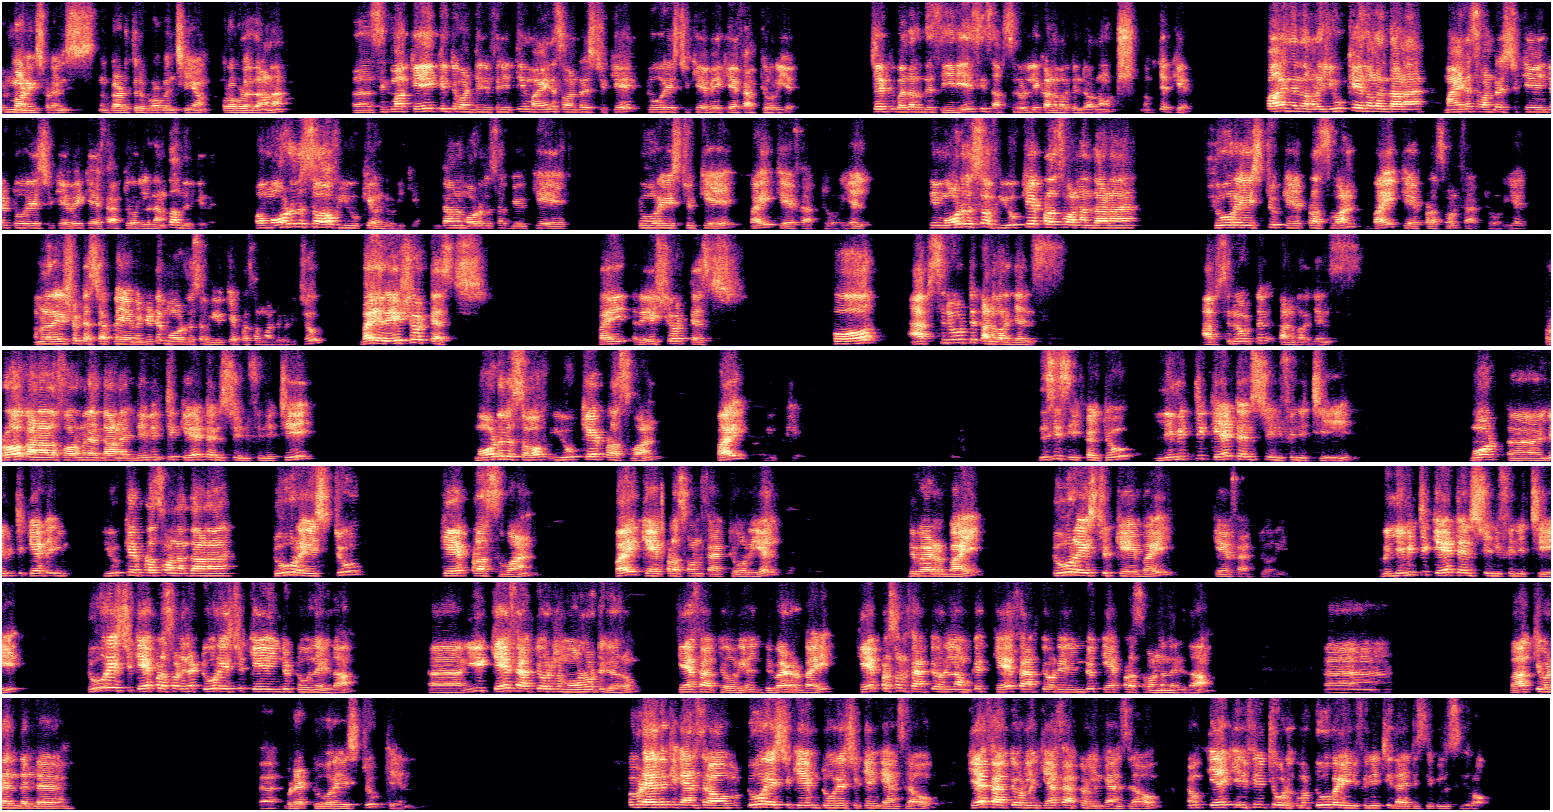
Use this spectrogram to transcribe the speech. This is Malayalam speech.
ഗുഡ് മോർണിംഗ് സ്റ്റുഡൻസ് നമുക്ക് അടുത്തൊരു പ്രോബ്ലം ചെയ്യാം. പ്രോബ്ലം ഇതാണ്. Sigma K equal to one to infinity minus one raise to K two raise to K by K factorial check whether the series is absolutely convergent or not നമുക്ക് ചെക്ക് ചെയ്യാം. അപ്പൊ ആദ്യം നമ്മൾ യു കെ എന്നുള്ള എന്താണ്? Minus one raise to K into two raise to K by K factorial ആണ് തന്നിരിക്കുന്നത്. അപ്പോൾ മോഡുലസ് ഓഫ് യു കെ കണ്ടുപിടിക്കുക. എന്താണ് modulus of U K two raise to K by K factorial ഈ modulus of U K plus one എന്താണ്? Two raise to K plus one by K plus one factorial നമ്മൾ റേഷ്യോ ടെസ്റ്റ് അപ്ലൈ ചെയ്യാൻ വേണ്ടിയിട്ട് modulus of U K plus one കണ്ടുപിടിച്ചു. By ratio test by ratio test for absolute convergence absolute convergence rho കാണാനുള്ള ഫോർമുല എന്താണ്? Limit K tends to infinity modulus of U K plus one by U K this is equal to limit k tends to infinity more uh, limit k u uk plus 1 എന്താണ് 2 raised to k plus 1 by k plus 1 factorial divided by 2 raised to k by k factorial അപ്പോൾ limit k tends to infinity 2 raised to k plus 1 നെ 2 raised to k into 2 എന്ന് എഴുതാം ഈ k ഫാക്ടോറിയൽ മുകളിലോട്ട് കയറും k factorial divided by K plus one factorial നമുക്ക് K factorial into K plus one എന്ന് എഴുതാം. ബാക്കി ഇവിടെ എന്തുണ്ട്? ഇവിടെ ടു റേസ് ടു കെ ഇവിടെ ഏതൊക്കെ ക്യാൻസൽ ആവും? ടു റേസ് ടു കെയും ടു റേസ് ടു കെയും ക്യാൻസൽ ആവും. കെ ഫാക്ടോറിയലും കെ ഫാക്ടോറിയലും ക്യാൻസൽ ആവും. നമുക്ക് കെക്ക് ഇൻഫിനിറ്റി കൊടുക്കുമ്പോൾ two by infinity that is equal zero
